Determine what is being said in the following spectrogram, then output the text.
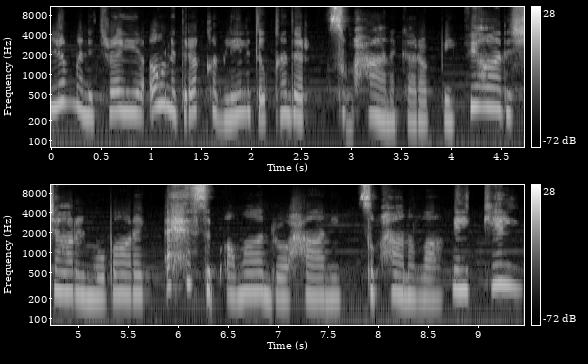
لما نتريا أو نترقب ليلة القدر سبحانك ربي. في هذا الشهر المبارك أحس بأمان روحاني. سبحان الله. الكل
